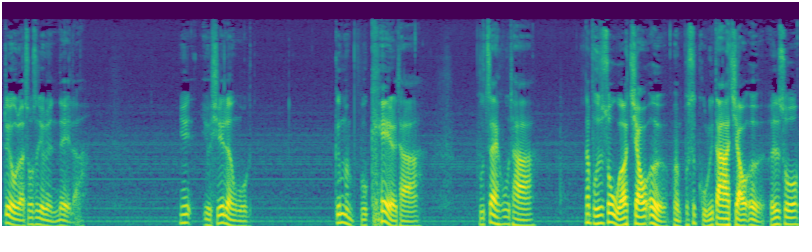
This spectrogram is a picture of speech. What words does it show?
对我来说是有点累了，因为有些人我根本不 care 他，不在乎他。那不是说我要交恶，不是鼓励大家交恶，而是说，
